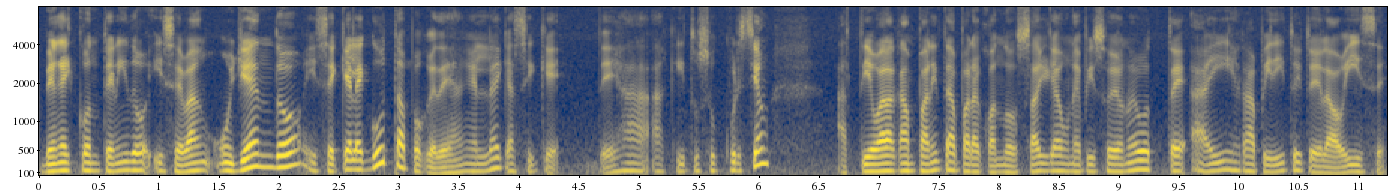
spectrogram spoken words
ven el contenido y se van huyendo. Y sé que les gusta porque dejan el like. Así que deja aquí tu suscripción. Activa la campanita para cuando salga un episodio nuevo esté ahí rapidito y te lo avise.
